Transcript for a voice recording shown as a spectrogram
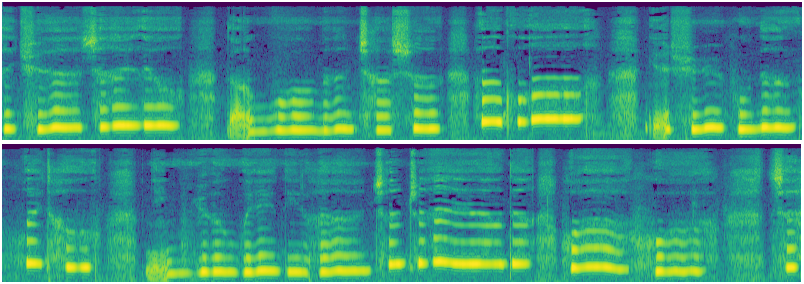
泪却在流？当我们擦身而过，也许不能回头，宁愿为你燃成最亮的花火，在。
